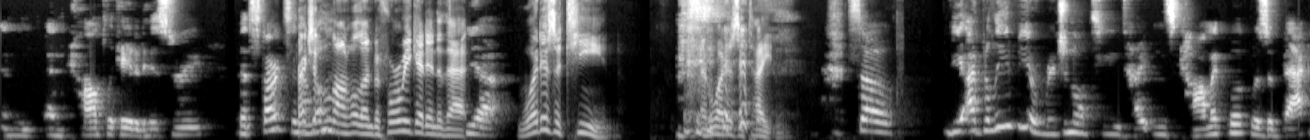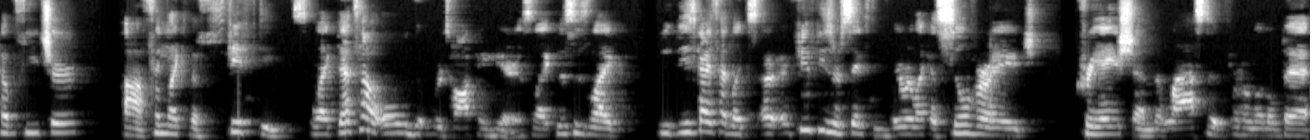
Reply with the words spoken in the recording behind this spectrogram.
and, and complicated history that starts in Actually, hold on, hold on. Before we get into that, Yeah. what is a teen and what is a Titan? So the I believe the original Teen Titans comic book was a backup feature uh, from like the fifties. Like that's how old we're talking here. It's like this is like these guys had like fifties or sixties. They were like a silver age creation that lasted for a little bit.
